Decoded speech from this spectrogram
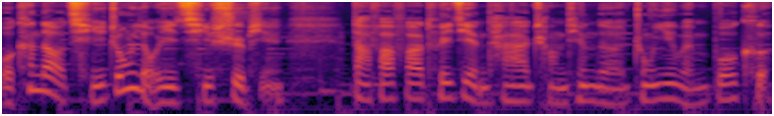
我看到其中有一期视频，大发发推荐他常听的中英文播客，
